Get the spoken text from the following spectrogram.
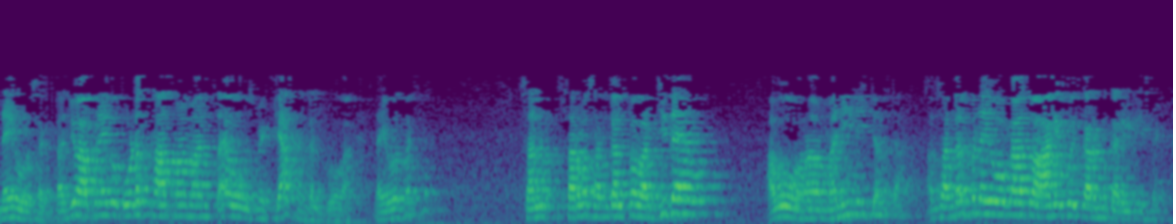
नहीं हो सकता। जो अपने को कूड़स्थ आत्मा मानता है वो उसमें क्या संकल्प होगा? नहीं हो सकता। सर्व संकल्प वर्जित है वो। अब वो वहाँ मन ही नहीं चलता। अब संकल्प नहीं होगा तो आगे कोई कर्म कर ही नहीं सकता।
